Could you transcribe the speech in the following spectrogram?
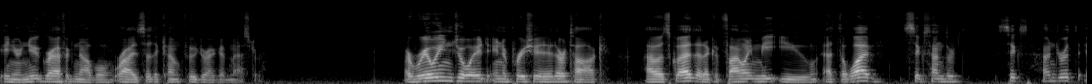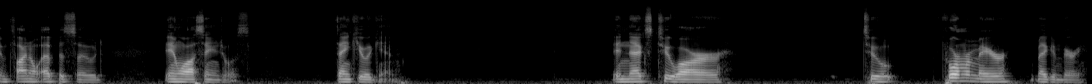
in your new graphic novel, Rise of the Kung Fu Dragon Master. I really enjoyed and appreciated our talk. I was glad that I could finally meet you at the live 600th, 600th and final episode in Los Angeles. Thank you again. And next to our to former mayor Megan Barry.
